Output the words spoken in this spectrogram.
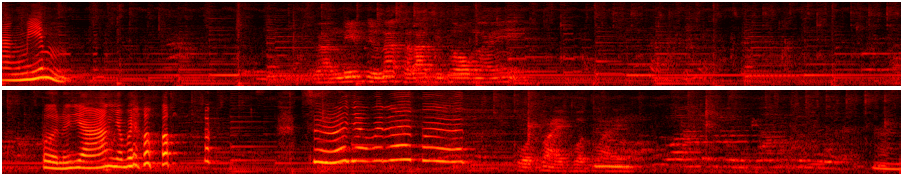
หางมิมร้านมิฟอยู่หน้าสาราสีทองไง เปิดหรือยังยังไม่เอาเสือยังไม่ได้เปิด ขวดใหม่ขวดใหม่ อืม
